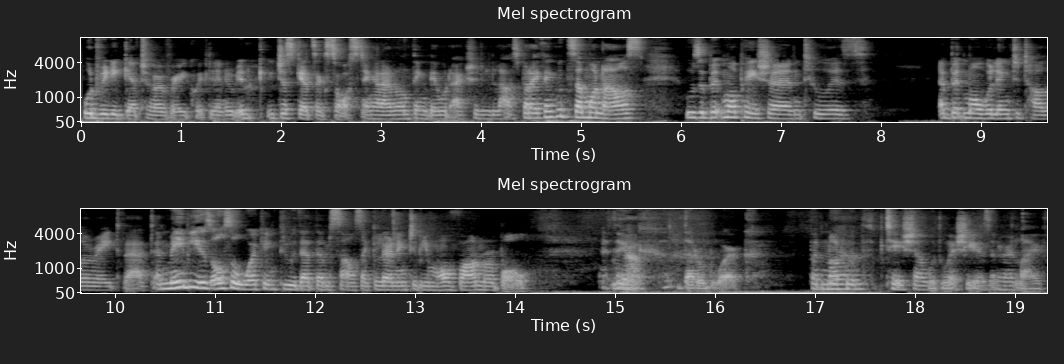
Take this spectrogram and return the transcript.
would really get to her very quickly and it, it just gets exhausting and I don't think they would actually last. But I think with someone else who's a bit more patient, who is a bit more willing to tolerate that and maybe is also working through that themselves like learning to be more vulnerable i think Yeah. that would work but not Yeah. with tayshia with where she is in her life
